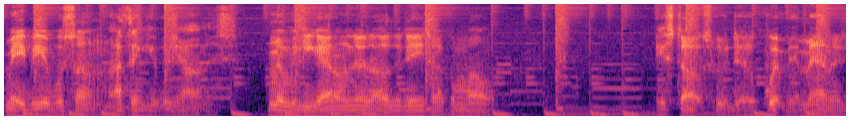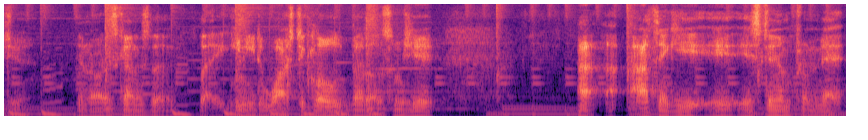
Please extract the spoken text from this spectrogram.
Maybe it was something. I think it was Giannis. Remember he got on there the other day talking about it starts with the equipment manager and all this kind of stuff. Like you need to wash the clothes better or some shit. I I, I think he it, it stemmed from that.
